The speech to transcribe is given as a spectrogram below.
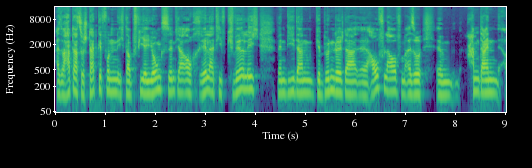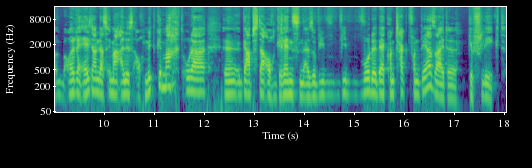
also hat das so stattgefunden? Ich glaube, vier Jungs sind ja auch relativ quirlig, wenn die dann gebündelt da äh, auflaufen. Also ähm, haben dein, eure Eltern das immer alles auch mitgemacht oder äh, gab es da auch Grenzen? Also wie, wie wurde der Kontakt von der Seite gepflegt?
